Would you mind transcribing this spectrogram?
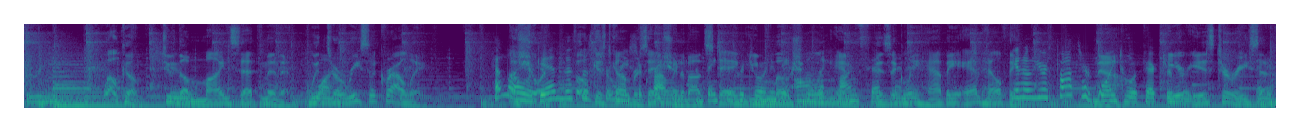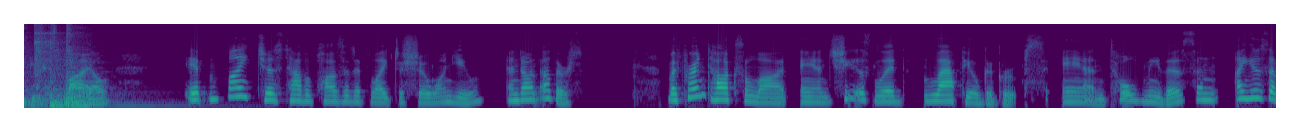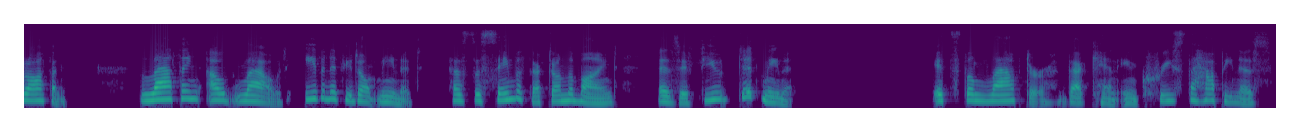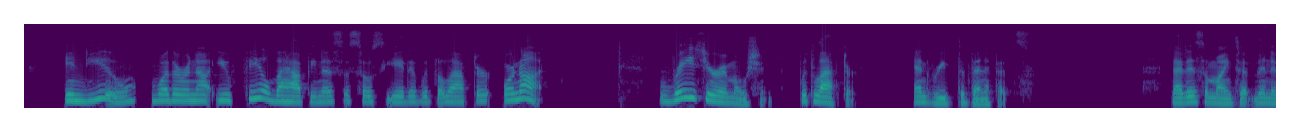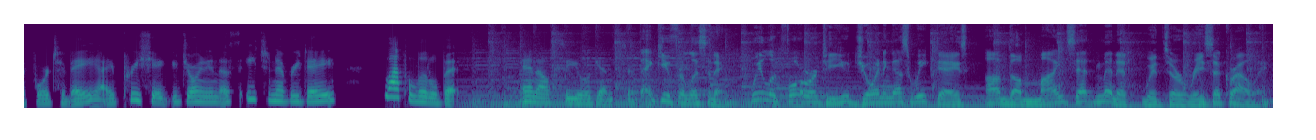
Three. Welcome to the Mindset Minute with one. Teresa Crowley. Hello short, again. This is focused Teresa conversation Crowley, about thank staying for joining me on the emotionally and physically Minute. happy and healthy. You know, your thoughts are going to affect your Here mood. is Teresa. And if you smile, it might just have a positive light to show on you and on others. My friend talks a lot, and she has led laugh yoga groups and told me this, and I use it often. Laughing out loud, even if you don't mean it, has the same effect on the mind as if you did mean it. It's the laughter that can increase the happiness in you, whether or not you feel the happiness associated with the laughter or not. Raise your emotion with laughter and reap the benefits. That is a Mindset Minute for today. I appreciate you joining us each and every day. Laugh a little bit, and I'll see you again soon. Thank you for listening. We look forward to you joining us weekdays on the Mindset Minute with Teresa Crowley.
